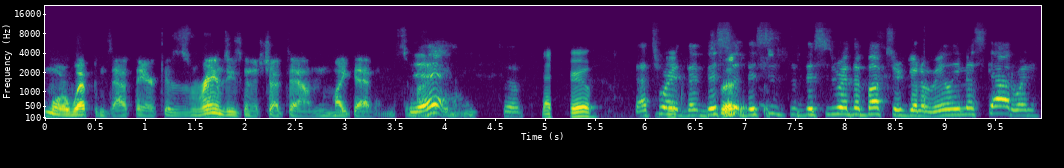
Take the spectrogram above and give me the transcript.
more weapons out there because Ramsey's going to shut down Mike Evans. Yeah, so that's true. That's where the, this but, this is this is where the Bucs are going to really miss Godwin.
